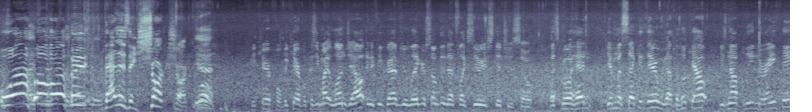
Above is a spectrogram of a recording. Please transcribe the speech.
Wow! Nice. That is a shark shark. Whoa. Yeah. Be careful, be careful, because he might lunge out, and if he grabs your leg or something, that's like serious stitches. So let's go ahead, give him a second there. We got the hook out. He's not bleeding or anything.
